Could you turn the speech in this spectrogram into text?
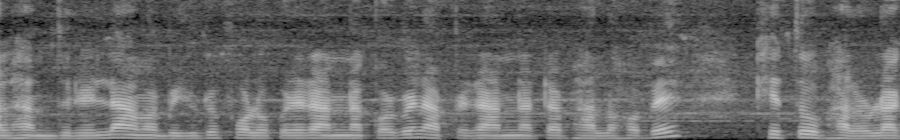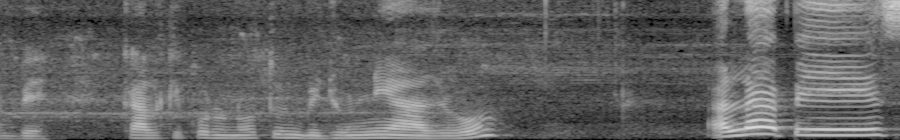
আলহামদুলিল্লাহ, আমার ভিডিওটা ফলো করে রান্না করবেন, আপনার রান্নাটা ভালো হবে, খেতেও ভালো লাগবে, কালকে কোনো নতুন ভিডিও নিয়ে আসব, আল্লাহ হাফিজ!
